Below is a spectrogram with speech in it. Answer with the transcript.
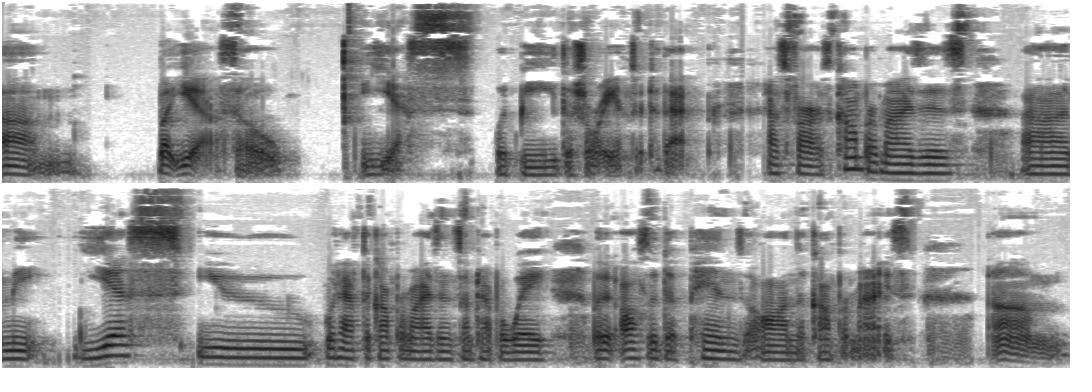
Um, but yeah, so yes would be the short answer to that. As far as compromises, um, yes, you would have to compromise in some type of way, but it also depends on the compromise. Um,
